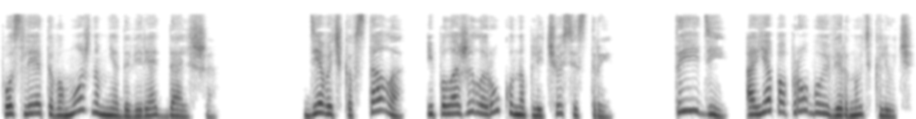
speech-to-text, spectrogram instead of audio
после этого можно мне доверять дальше?» Девочка встала и положила руку на плечо сестры. «Ты иди, а я попробую вернуть ключ».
